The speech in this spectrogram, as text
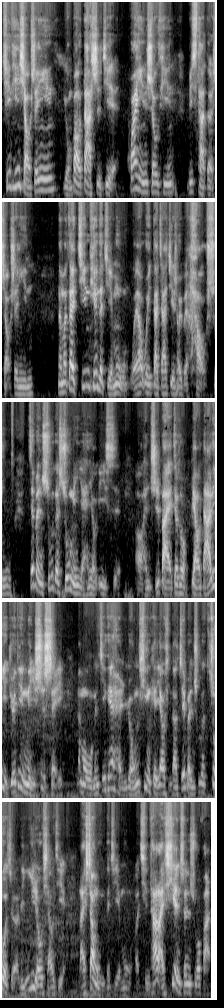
倾听小声音，拥抱大世界，欢迎收听 Vista 的小声音。那么在今天的节目，我要为大家介绍一本好书。这本书的书名也很有意思啊，很直白，叫做《表达力决定你是谁》。那么我们今天很荣幸可以邀请到这本书的作者林一柔小姐来上我们的节目啊，请她来现身说法，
